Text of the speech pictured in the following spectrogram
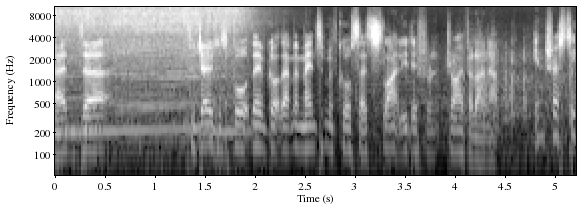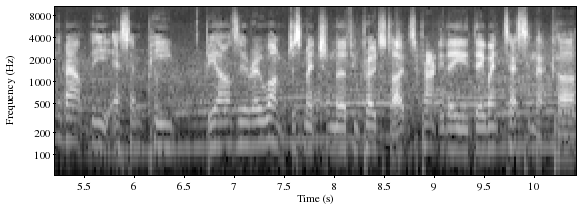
And uh, for Jota Sport, they've got that momentum. Of course, a slightly different driver lineup. Interesting about the SMP BR01. Just mentioned Murphy prototypes. Apparently, they, they went testing that car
